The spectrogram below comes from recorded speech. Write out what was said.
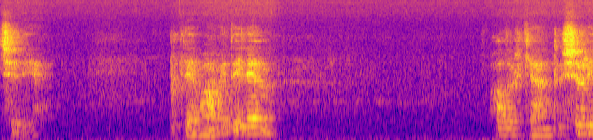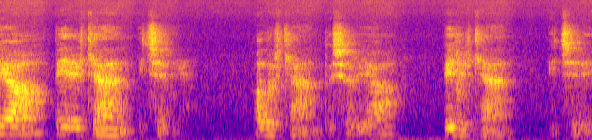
içeriye. Devam edelim. Alırken dışarıya, verirken içeriye. Alırken dışarıya, verirken içeriye.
